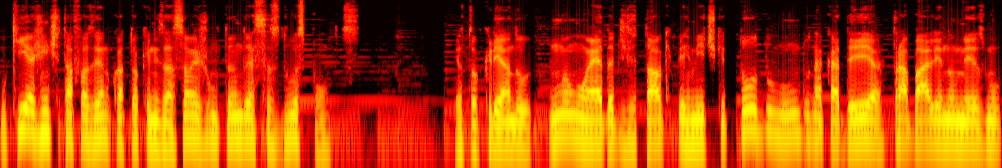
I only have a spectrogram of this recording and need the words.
O que a gente está fazendo com a tokenização é juntando essas duas pontas. Eu estou criando uma moeda digital que permite que todo mundo na cadeia trabalhe no mesmo,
